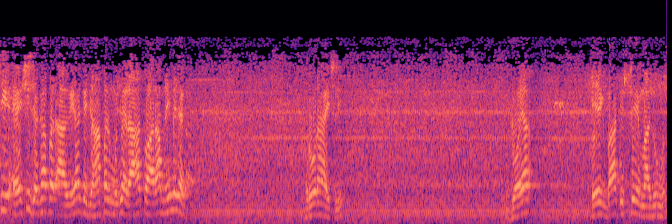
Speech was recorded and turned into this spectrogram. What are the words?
سی ایسی جگہ پر آ گیا کہ جہاں پر مجھے راحت و آرام نہیں ملے گا؟ رو رہا ہے اس لیے۔ گویا ایک بات اس سے معلوم ہوئی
